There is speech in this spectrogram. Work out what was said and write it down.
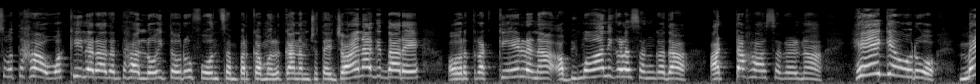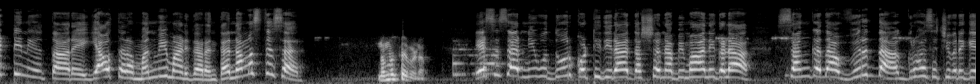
ಸ್ವತಃ ವಕೀಲರಾದಂತಹ ಲೋಹಿತ್ ಅವರು ಫೋನ್ ಸಂಪರ್ಕ ಮೂಲಕ ನಮ್ಮ ಜೊತೆ ಜಾಯ್ನ್ ಆಗಿದ್ದಾರೆ. ಅವ್ರ ಹತ್ರ ಕೇಳೋಣ ಅಭಿಮಾನಿಗಳ ಸಂಘದ ಅಟ್ಟಹಾಸಗಳನ್ನ ಹೇಗೆ ಅವರು ಮೆಟ್ಟಿ ನಿಲ್ತಾರೆ ಯಾವ ತರ ಮನವಿ ಮಾಡಿದ್ದಾರೆ ಅಂತ ನಮಸ್ತೆ ಸರ್ ನಮಸ್ತೆ ಮೇಡಮ್ ಎಸ್ ಸರ್ ನೀವು ದೂರ್ ಕೊಟ್ಟಿದ್ದೀರಾ? ದರ್ಶನ್ ಅಭಿಮಾನಿಗಳ ಸಂಘದ ವಿರುದ್ಧ ಗೃಹ ಸಚಿವರಿಗೆ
